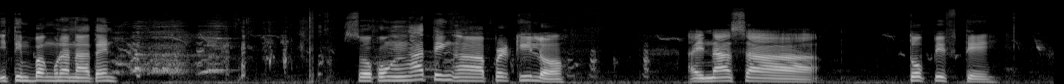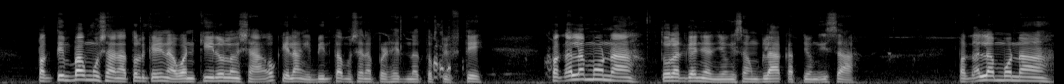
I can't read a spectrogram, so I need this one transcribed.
itimbang muna natin. So kung ang ating ah, per kilo ay nasa 250 pagtimbang mo siya na tulad kanina 1 kilo lang siya okay lang ibinta mo siya na per head na 250 pag alam mo na tulad ganyan yung isang black at yung isa pag alam mo na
